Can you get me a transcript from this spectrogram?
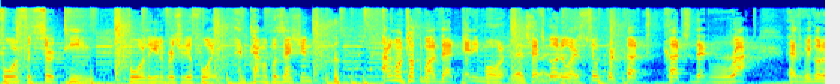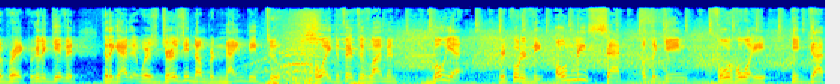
4 for 13 for the University of Hawaii. And time of possession, I don't want to talk about that anymore. That's Let's right, go to our super cuts, cuts that rock as we go to break. We're going to give it to the guy that wears jersey number 92, Hawaii defensive lineman Boyet recorded the only sack of the game for Hawaii. He got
